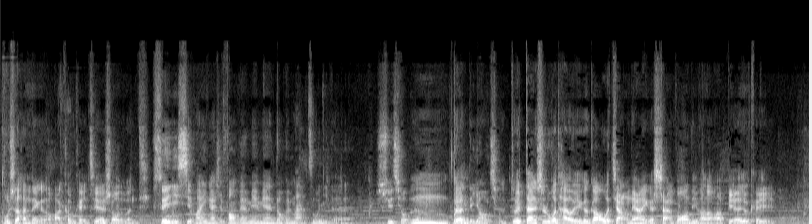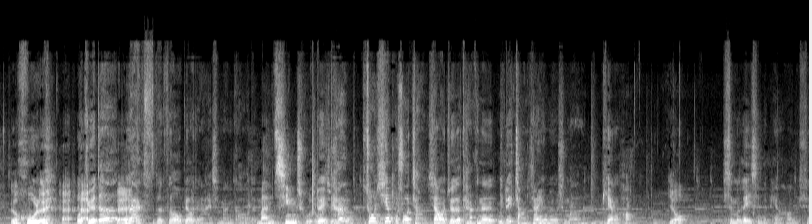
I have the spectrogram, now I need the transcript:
不是很那个的话，可不可以接受的问题？所以你喜欢应该是方方面面都会满足你的。”需求的，嗯，对你的要求，对，但是如果他有一个刚刚我讲的那样一个闪光的地方的话，别的就可以就忽略。我觉得 Rex 的择偶标准还是蛮高的，蛮清楚的。对他说，先不说长相，我觉得他可能，你对长相有没有什么偏好？有，什么类型的偏好？你是？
